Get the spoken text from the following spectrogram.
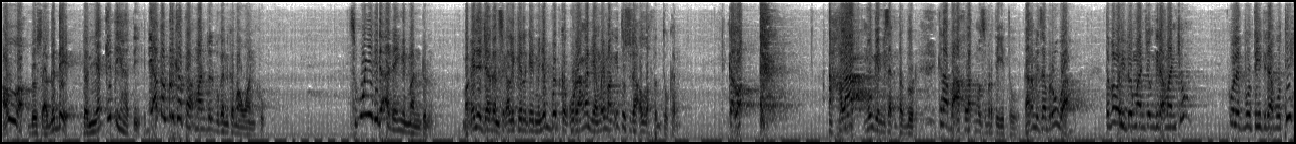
Allah dosa gede dan menyakiti hati. Dia akan berkata mandul bukan kemauanku. Semuanya tidak ada yang ingin mandul. Makanya jangan sekali-kali menyebut kekurangan yang memang itu sudah Allah tentukan. Kalau akhlak mungkin bisa ketegur kenapa akhlakmu seperti itu? Karena bisa berubah. Tapi kalau hidung mancung tidak mancung. Kulit putih tidak putih.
